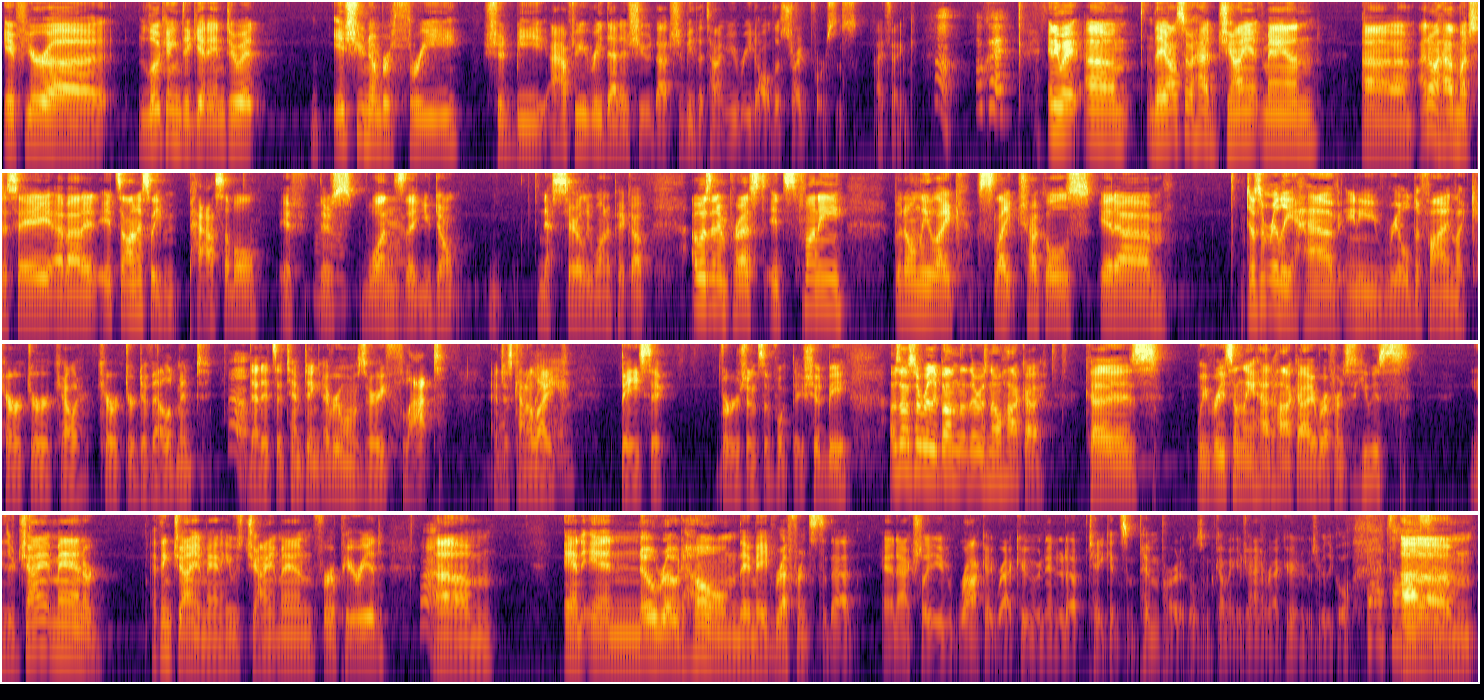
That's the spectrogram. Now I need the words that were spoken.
if you're uh, looking to get into it, issue number three should be after you read that issue. That should be the time you read all the Strike Forces. I think. Okay. Anyway, um, they also had Giant Man. Um, I don't have much to say about it. It's honestly passable if there's ones yeah. that you don't necessarily want to pick up. I wasn't impressed. It's funny, but only like slight chuckles. It um doesn't really have any real defined like character or char- character development Oh. that it's attempting. Everyone was very flat and just kind of like basic versions of what they should be. I was also really bummed that there was no Hawkeye because we've recently had Hawkeye reference. He was either Giant Man or I think Giant Man. He was Giant Man for a period. Huh. Um, and in No Road Home, they made reference to that. And actually, Rocket Raccoon ended up taking some Pym particles and becoming a giant raccoon. It was really cool. That's awesome. Um,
